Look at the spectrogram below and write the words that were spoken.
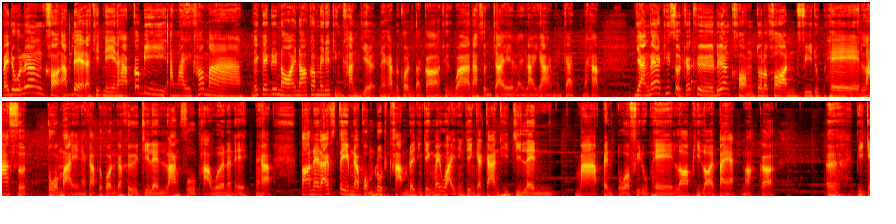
ไปดูเรื่องของอัปเดตอาทิตย์นี้นะครับ ก็มีอะไรเข้ามาเล็กๆน้อยๆเนาะก็ไม่ได้ถึงขั้นเยอะนะครับทุกคนแต่ก็ถือว่าน่าสนใจหลาย ๆ อย่างเหมือนกันนะครับอย่างแรกที่สุดก็คือเรื่องของตัวละครฟรี to เพย์ล่าสุด ตัวใหม่นะครับทุกคนก็คือจีเลนร่าง Full Power นั่นเองนะครับตอนในไลฟ์สตรีมเนี่ยผมหลุดขำเลยจริงๆ ไม่ไหวจริงๆ กับการที่จีเลนมาเป็นตัวฟรี to เพย์รอบที่108เนาะก็เออพี่แก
